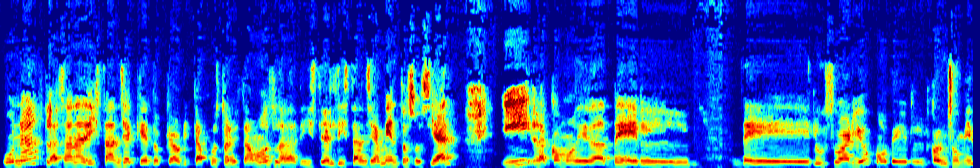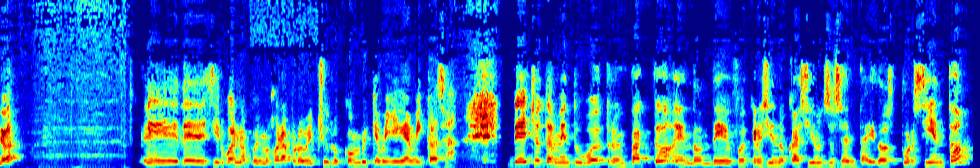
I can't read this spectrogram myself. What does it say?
Una, la sana distancia, que es lo que ahorita justo necesitamos, la, el distanciamiento social y la comodidad del, del usuario o del consumidor. Eh, de decir, bueno, pues mejor aprovecho y lo compro y que me llegue a mi casa. De hecho, también tuvo otro impacto en donde fue creciendo casi un 62%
